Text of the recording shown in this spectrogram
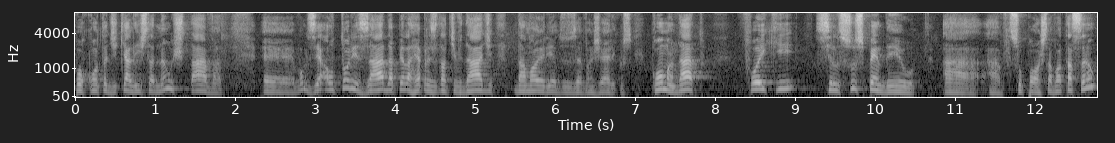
por conta de que a lista não estava, é, vamos dizer, autorizada pela representatividade da maioria dos evangélicos com mandato, foi que se suspendeu a, a suposta votação,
